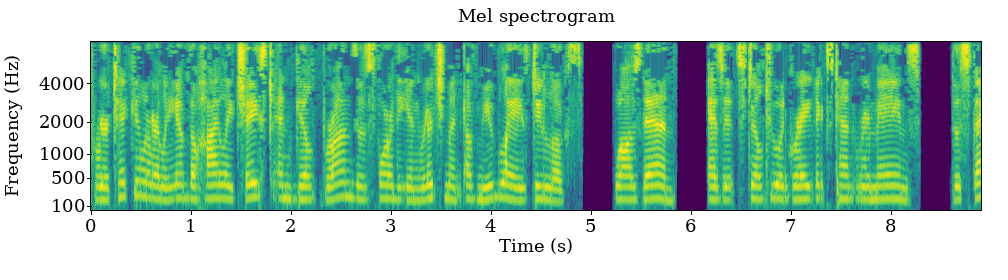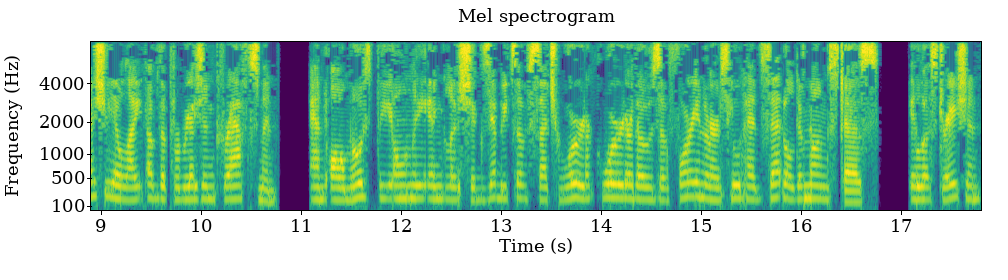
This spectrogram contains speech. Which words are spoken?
particularly of the highly chased and gilt bronzes for the enrichment of meubles de luxe, was then, as it still to a great extent remains, the specialite of the Parisian craftsman, and almost the only English exhibits of such work were those of foreigners who had settled amongst us. Illustration,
